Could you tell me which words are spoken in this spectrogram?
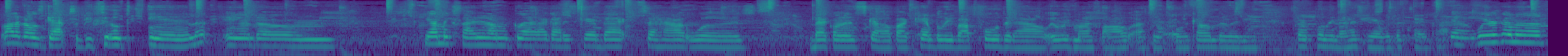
a lot of those gaps will be filled in. And um, yeah, I'm excited. I'm glad I got his hair back to how it was back on his scalp. I can't believe I pulled it out. It was my fault. I take full accountability for pulling out his hair with the clip. Yeah, we're gonna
